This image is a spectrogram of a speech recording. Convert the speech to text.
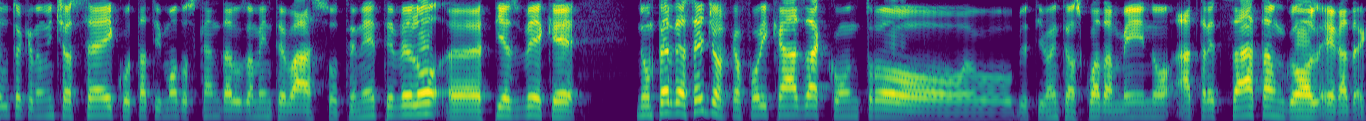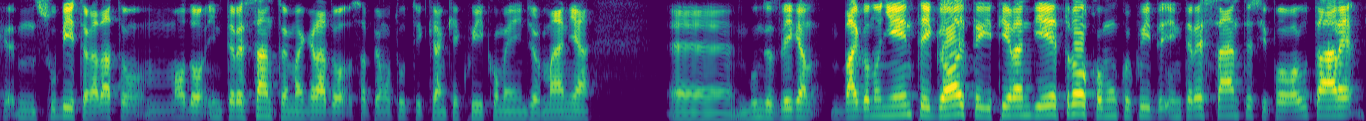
Utrecht non vince a 6, quotato in modo scandalosamente basso, tenetevelo, eh, PSV che non perde a 6, gioca fuori casa contro obiettivamente una squadra meno attrezzata. Un gol era mm, subito, era dato in modo interessante, malgrado sappiamo tutti che anche qui, come in Germania, eh, Bundesliga valgono niente. I gol te li tirano dietro. Comunque, qui interessante, si può valutare.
